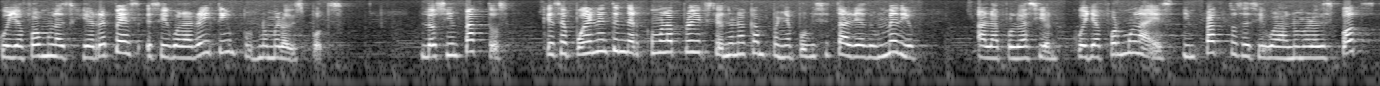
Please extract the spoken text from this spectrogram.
cuya fórmula es GRPs es igual a rating por número de spots. Los impactos, que se pueden entender como la proyección de una campaña publicitaria de un medio, a la población, cuya fórmula es impactos es igual al número de spots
